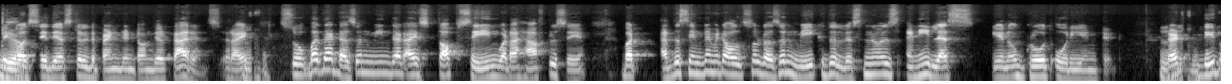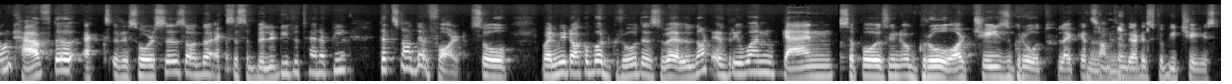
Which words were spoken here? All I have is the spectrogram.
because yeah. say they're still dependent on their parents right mm-hmm. so but that doesn't mean that i stop saying what i have to say but at the same time it also doesn't make the listeners any less you know growth oriented mm-hmm. right they don't have the resources or the accessibility to therapy. That's not their fault. So when we talk about growth as well not everyone can suppose you know grow or chase growth like it's mm-hmm. something that is to be chased.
